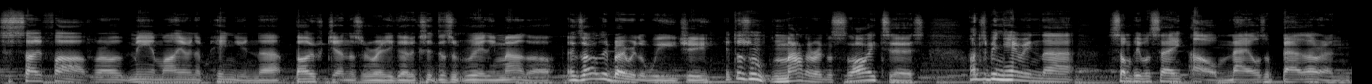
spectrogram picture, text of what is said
So, so far, for me and my own opinion, that both genders are really good because it doesn't really matter. Exactly, baby Luigi. It doesn't matter in the slightest. I've just been hearing that some people say, oh, males are better and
